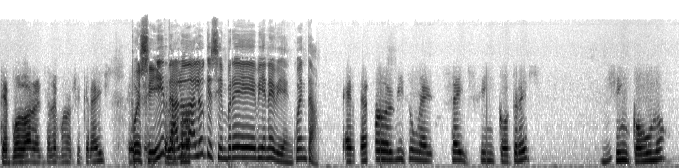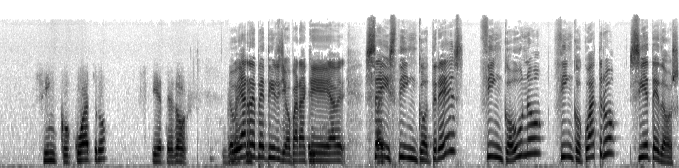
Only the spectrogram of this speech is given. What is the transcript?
que puedo dar el teléfono si queréis. Pues el sí, dalo, teléfono- dalo, que siempre viene bien. Cuenta. El teléfono del Bizum es 653 51 54 72. Lo voy a repetir yo para que, a ver, 653 51 54 72.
